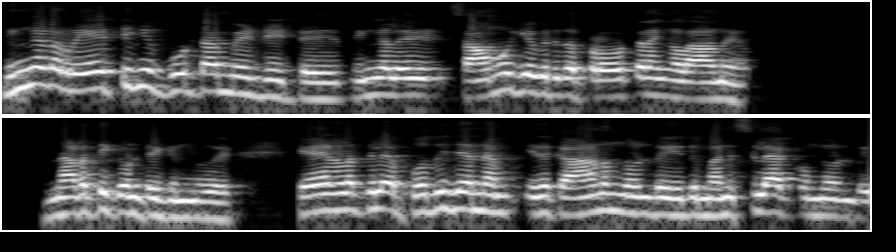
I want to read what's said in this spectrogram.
നിങ്ങളുടെ റേറ്റിംഗ് കൂട്ടാൻ വേണ്ടിയിട്ട് നിങ്ങൾ സാമൂഹ്യ വിരുദ്ധ പ്രവർത്തനങ്ങളാണ് നടത്തിക്കൊണ്ടിരിക്കുന്നത്. കേരളത്തിലെ പൊതുജനം ഇത് കാണുന്നുണ്ട് ഇത് മനസ്സിലാക്കുന്നുണ്ട്.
